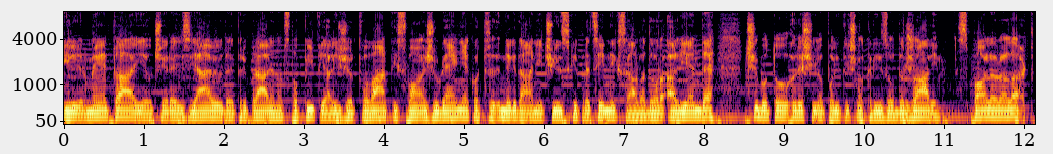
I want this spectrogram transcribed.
Ilir Meta je včeraj izjavil, da je pripravljen odstopiti ali žrtvovati svoje življenje kot nekdani čilski predsednik Salvador Allende, če bo to rešilo politično krizo v državi. Spoiler alert!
